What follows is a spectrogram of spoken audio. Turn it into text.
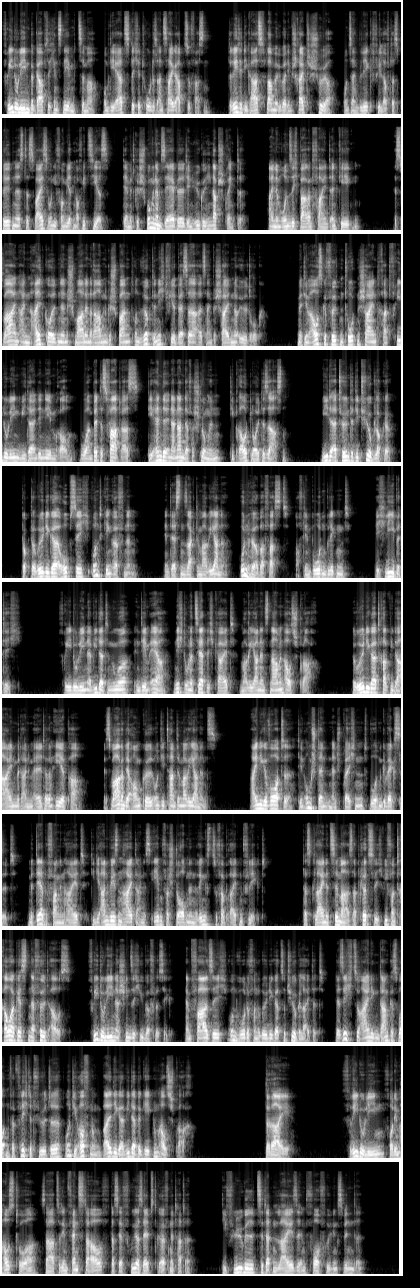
Fridolin begab sich ins Nebenzimmer, um die ärztliche Todesanzeige abzufassen, drehte die Gasflamme über dem Schreibtisch höher, und sein Blick fiel auf das Bildnis des weiß uniformierten Offiziers, der mit geschwungenem Säbel den Hügel hinabsprengte, einem unsichtbaren Feind entgegen. Es war in einen altgoldenen, schmalen Rahmen gespannt und wirkte nicht viel besser als ein bescheidener Öldruck. Mit dem ausgefüllten Totenschein trat Fridolin wieder in den Nebenraum, wo am Bett des Vaters, die Hände ineinander verschlungen, die Brautleute saßen. Wieder ertönte die Türglocke. Dr. Rödiger erhob sich und ging öffnen. Indessen sagte Marianne, unhörbar fast, auf den Boden blickend, Ich liebe dich. Fridolin erwiderte nur, indem er, nicht ohne Zärtlichkeit, Mariannens Namen aussprach. Rüdiger trat wieder ein mit einem älteren Ehepaar. Es waren der Onkel und die Tante Mariannens. Einige Worte, den Umständen entsprechend, wurden gewechselt, mit der Befangenheit, die die Anwesenheit eines eben Verstorbenen rings zu verbreiten pflegt. Das kleine Zimmer sah plötzlich wie von Trauergästen erfüllt aus. Fridolin erschien sich überflüssig, empfahl sich und wurde von Rüdiger zur Tür geleitet der sich zu einigen Dankesworten verpflichtet fühlte und die Hoffnung baldiger Wiederbegegnung aussprach. 3. Fridolin vor dem Haustor sah zu dem Fenster auf, das er früher selbst geöffnet hatte. Die Flügel zitterten leise im Vorfrühlingswinde.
